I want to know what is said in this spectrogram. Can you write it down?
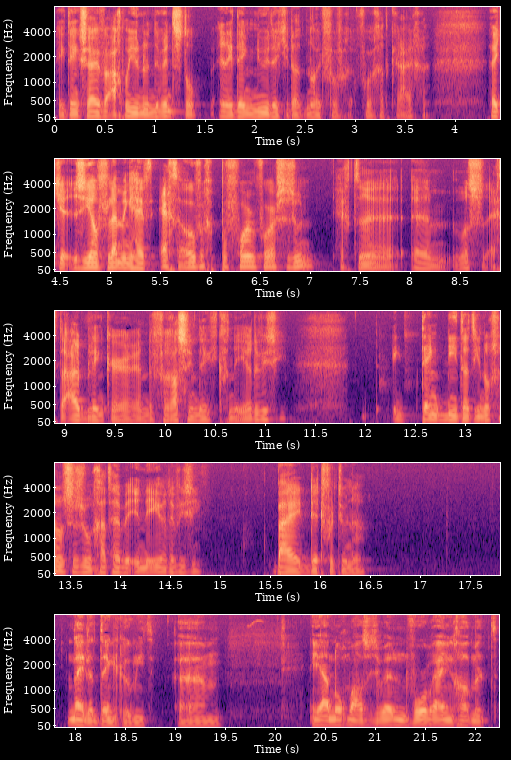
ik denk 7, 8 miljoen in de winterstop. En ik denk nu dat je dat nooit voor, voor gaat krijgen. Weet je, Zian Fleming heeft echt overgeperformed vorig seizoen. Echt, eh, ehm, was echt de uitblinker en de verrassing, denk ik, van de Eredivisie. Ik denk niet dat hij nog zo'n seizoen gaat hebben in de Eredivisie. Bij dit Fortuna. Nee, dat denk ik ook niet. Ehm, en ja, nogmaals, we hebben een voorbereiding gehad met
